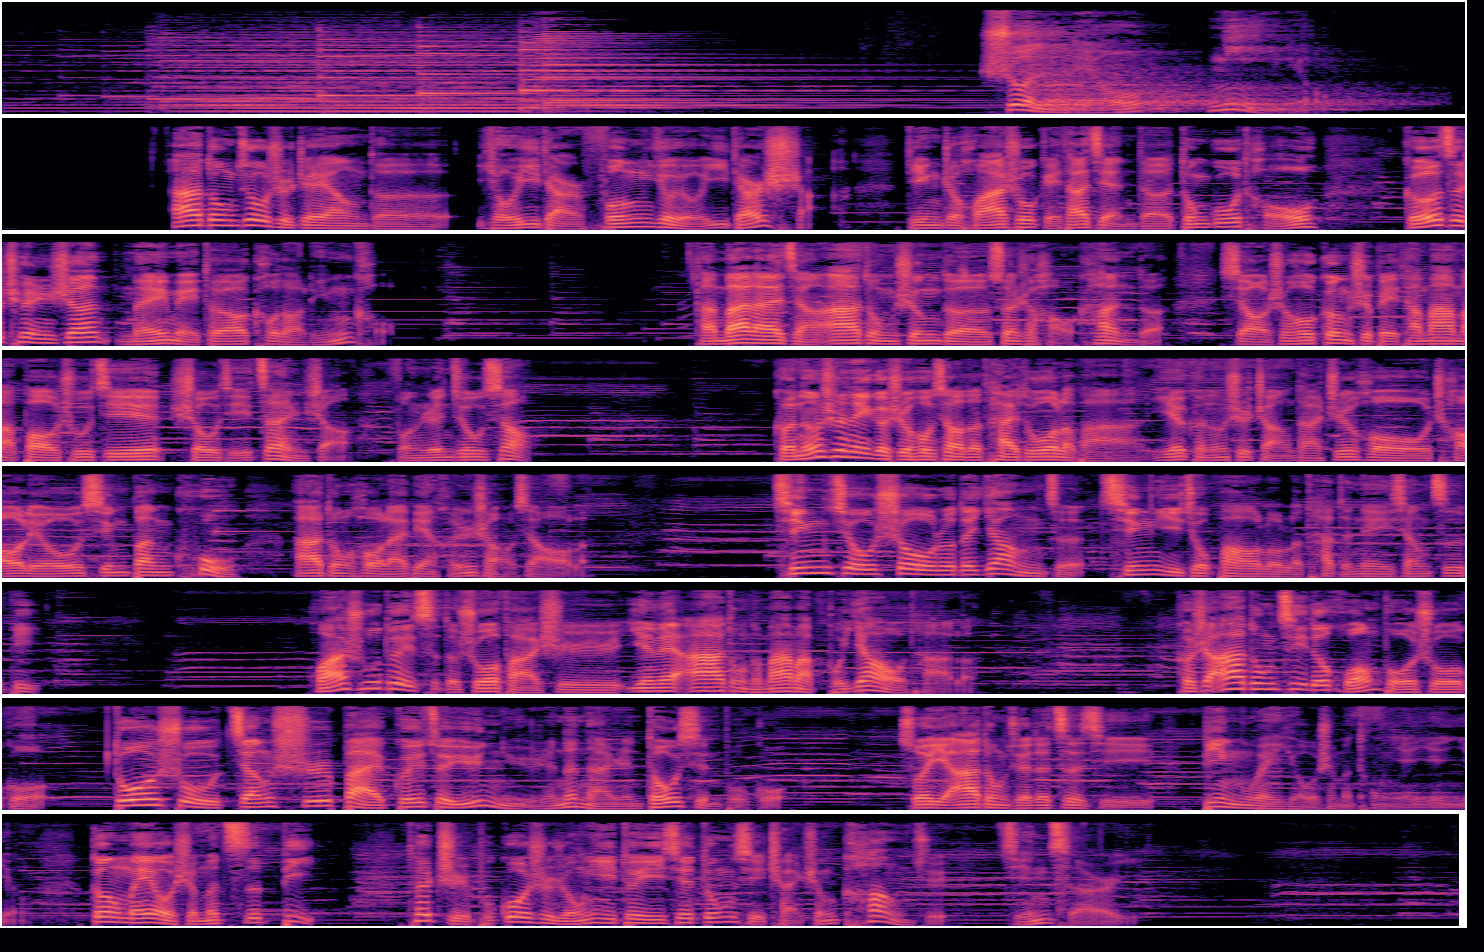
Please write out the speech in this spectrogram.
顺流逆流，阿栋就是这样的，有一点疯，又有一点傻。顶着华叔给他剪的冬菇头，格子衬衫每每都要扣到领口。坦白来讲，阿栋生的算是好看的，小时候更是被他妈妈抱出街收集赞赏，逢人就笑。可能是那个时候笑的太多了吧，也可能是长大之后潮流兴扮酷，阿栋后来便很少笑了。清秀瘦弱的样子，轻易就暴露了他的内向自闭。华叔对此的说法是因为阿栋的妈妈不要他了。可是阿栋记得黄渤说过，多数将失败归罪于女人的男人都信不过，所以阿栋觉得自己并未有什么童年阴影，更没有什么自闭，他只不过是容易对一些东西产生抗拒，仅此而已。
